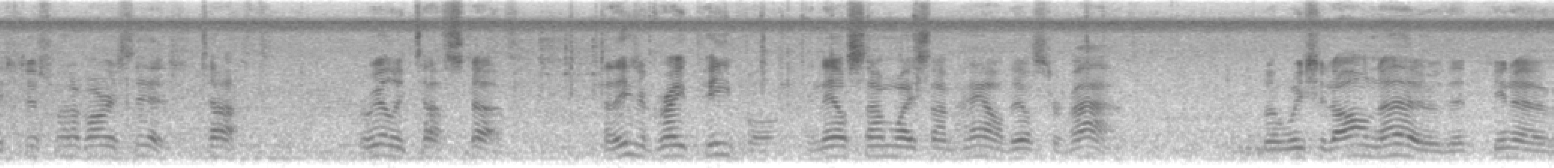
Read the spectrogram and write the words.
It's just what I've already said. It's tough, really tough stuff. Now these are great people, and they'll some way somehow they'll survive. But we should all know that you know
